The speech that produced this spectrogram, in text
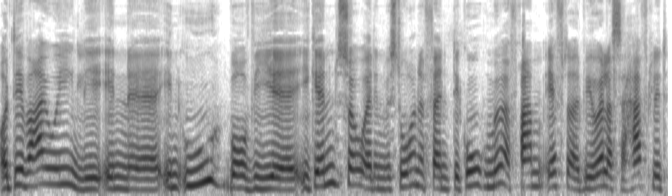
Og det var jo egentlig en, øh, en uge, hvor vi øh, igen så, at investorerne fandt det gode humør frem, efter at vi jo ellers har haft lidt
